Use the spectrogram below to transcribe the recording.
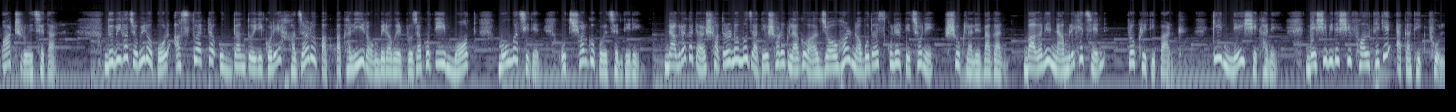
পাঠ রয়েছে তার। দুবিঘা জমির ওপর আস্ত একটা উদ্যান তৈরি করে হাজারো পাকপাখালি রং বেরঙের প্রজাপতি মথ মৌমাছিদের উৎসর্গ করেছেন তিনি। নাগরাকাটার সতেরো নম্বর জাতীয় সড়ক লাগোয়া জওহর নবোদয় স্কুলের পেছনে শুক্লালের বাগান। বাগানের নাম রেখেছেন প্রকৃতি পার্ক। কি নেই সেখানে? দেশি বিদেশি ফল থেকে একাধিক ফুল।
